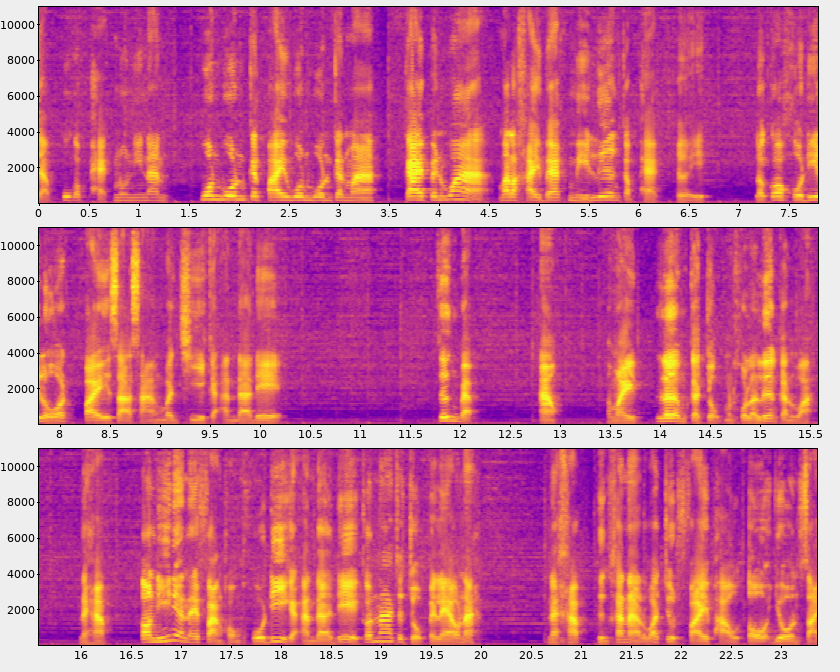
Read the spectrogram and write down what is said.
จับคู่กับแพ็กนู่นนี่นั่น วนๆกันไปวนๆกันมา กลายเป็นว่ามาลาไคแบ็กมีเรื่องกับแพ็กเฉย แล้วก็โคดี้โรสไปสาสางบัญชีกับอันดาเดซึ่งแบบ อ้าวทำไมเริ่มกระจบมันคนละเรื่องกันวะนะครับ ตอนนี้เนี่ยในฝั่งของโคดี้กับอันดาเดก็น่าจะจบไปแล้วนะนะครับ ถึงขนาดว่าจุดไฟเผาโต๊ะโยนใส่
